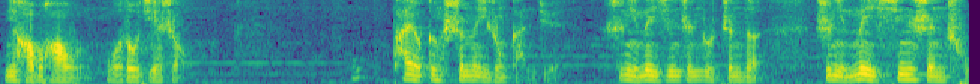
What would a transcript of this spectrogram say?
你好不好，我都接受。他有更深的一种感觉。是你内心深处真的，是你内心深处，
